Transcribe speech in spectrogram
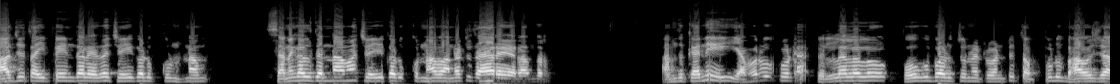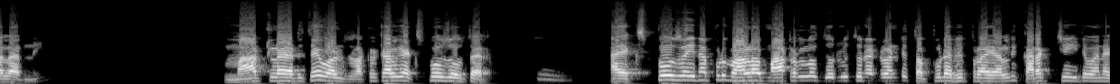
బాధ్యత అయిపోయిందా లేదా చేయి కడుక్కుంటున్నాం శనగలు తిన్నామా చేయి కడుక్కున్నావా అన్నట్టు తయారయ్యారు అందరూ. అందుకని ఎవరు కూడా పిల్లలలో పోగుపడుతున్నటువంటి తప్పుడు భావజాలాన్ని మాట్లాడితే వాళ్ళు రకరకాలుగా ఎక్స్పోజ్ అవుతారు. ఆ ఎక్స్పోజ్ అయినప్పుడు వాళ్ళ మాటల్లో దొర్లుతున్నటువంటి తప్పుడు అభిప్రాయాలని కరెక్ట్ చేయటం అనే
